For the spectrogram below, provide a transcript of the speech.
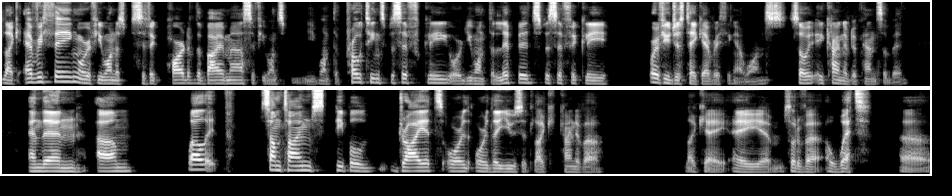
like everything or if you want a specific part of the biomass, if you want you want the protein specifically or do you want the lipid specifically or if you just take everything at once. So it, it kind of depends a bit. And then um well it, sometimes people dry it or or they use it like kind of a like a, a um, sort of a, a wet, uh,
